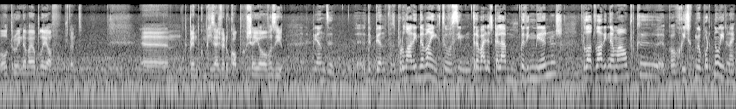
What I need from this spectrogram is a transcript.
outro ainda vai ao playoff. Portanto, um, depende como quiseres ver o copo cheio ou vazio. Depende depende. Por um lado, ainda bem que tu assim trabalhas, calhar, um bocadinho menos, por outro lado, ainda mal, porque corre o risco do meu Porto não ir, não é?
